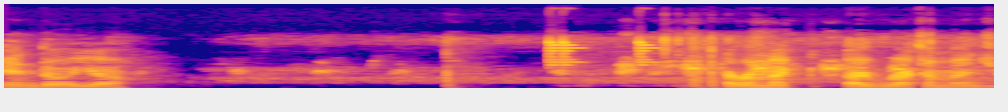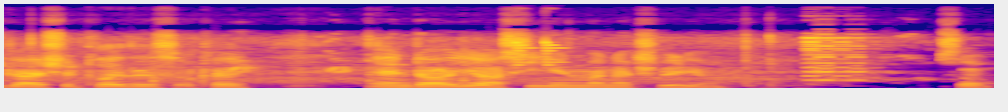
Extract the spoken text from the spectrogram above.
And, uh, yeah. I, rec I recommend you guys should play this, okay? And uh, yeah, see you in my next video. So.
